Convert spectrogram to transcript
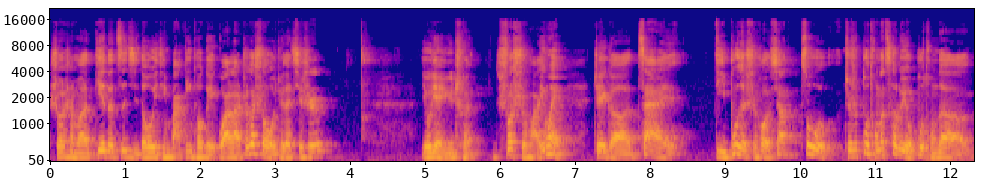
说什么跌的自己都已经把定投给关了。这个时候我觉得其实有点愚蠢，说实话，因为。这个在底部的时候，像做就是不同的策略有不同的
